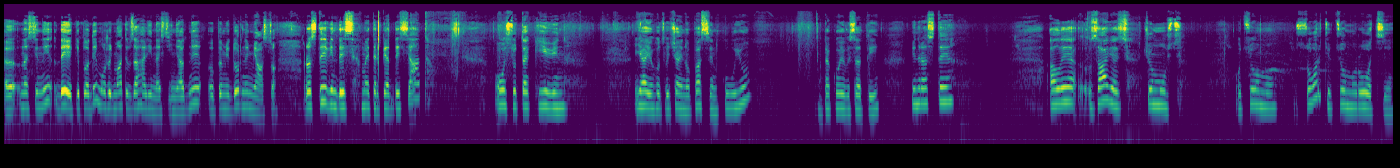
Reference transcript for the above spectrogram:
е, насіни, деякі плоди можуть мати взагалі насіння, одне е, помідорне м'ясо. Росте він десь метр п'ятдесят. Ось отакий він. Я його, звичайно, пасинкую. Такої висоти він росте. Але зав'язь чомусь у цьому сорті, в цьому році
